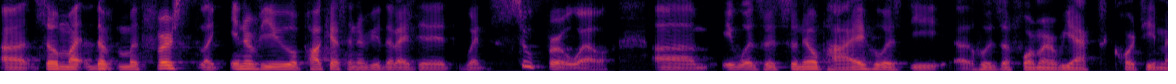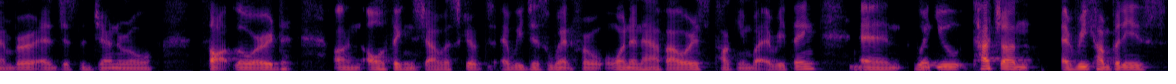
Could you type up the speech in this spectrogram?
Uh, so my the my first like interview, a podcast interview that I did went super well. Um, it was with Sunil Pai, who is the uh, who is a former React core team member and just a general thought lord on all things JavaScript. And we just went for one and a half hours talking about everything. And when you touch on every company's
